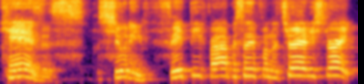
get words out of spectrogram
Kansas shooting 55% from the charity straight.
